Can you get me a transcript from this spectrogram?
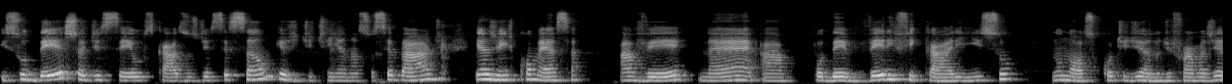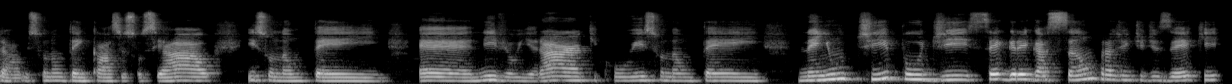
isso deixa de ser os casos de exceção que a gente tinha na sociedade e a gente começa a ver, né, a poder verificar isso no nosso cotidiano de forma geral. Isso não tem classe social, isso não tem é, nível hierárquico, isso não tem nenhum tipo de segregação para a gente dizer que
